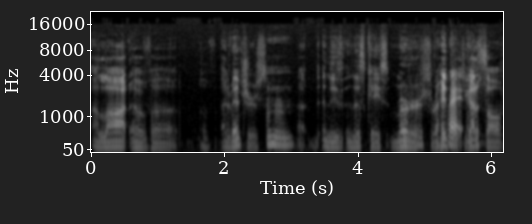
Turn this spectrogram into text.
a lot of, uh, of adventures. Uh, in these, in this case, murders. Right. that you got to solve.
